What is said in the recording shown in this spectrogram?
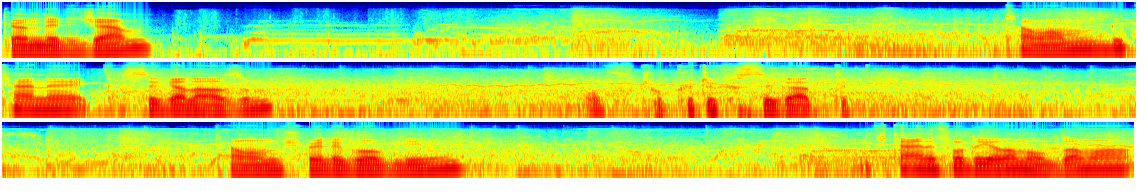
göndereceğim. Tamam bir tane kasırga lazım. Of çok kötü kasırga attık. Tamam şöyle goblin. İki tanesi orada yalan oldu ama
